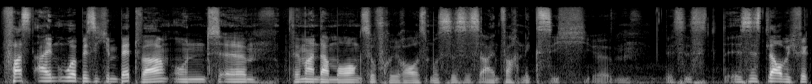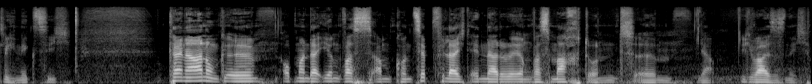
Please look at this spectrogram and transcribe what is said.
fast ein Uhr, bis ich im Bett war und ähm, wenn man da morgens so früh raus muss, das ist einfach nichts. Ich, ähm, es ist, es ist, glaube ich, wirklich nichts. Ich, keine Ahnung, äh, ob man da irgendwas am Konzept vielleicht ändert oder irgendwas macht und ähm, ja, ich weiß es nicht.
